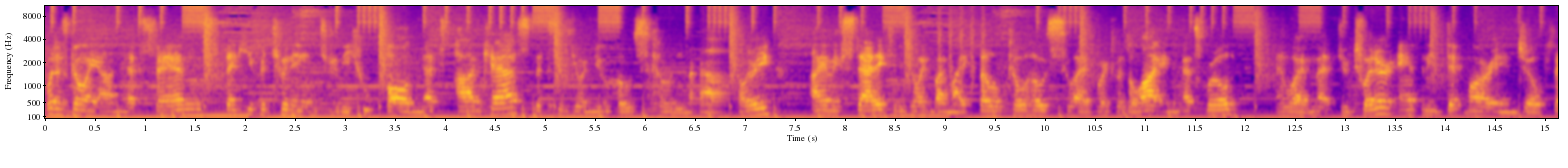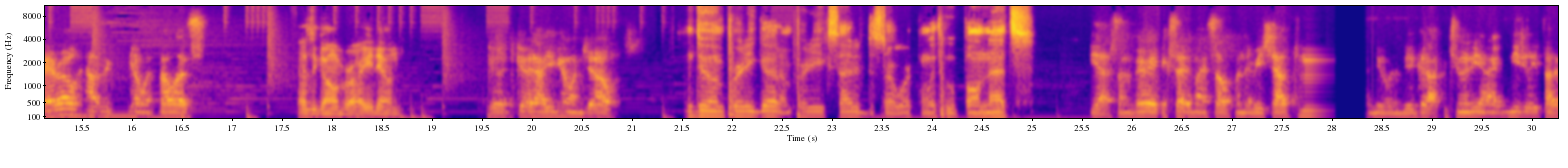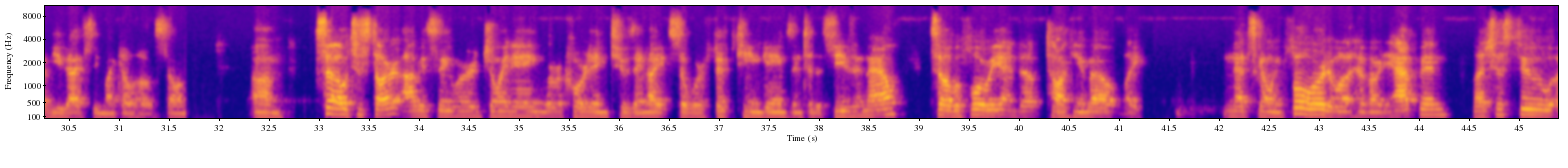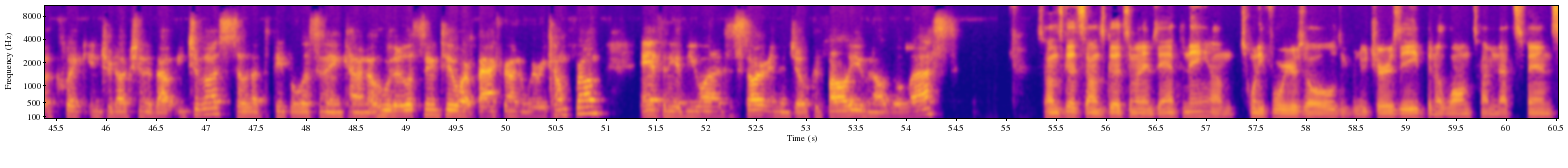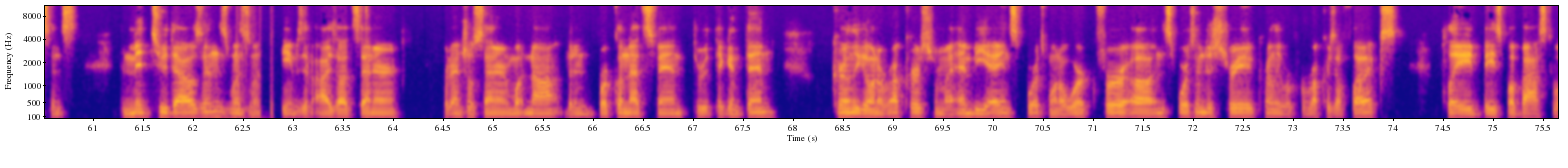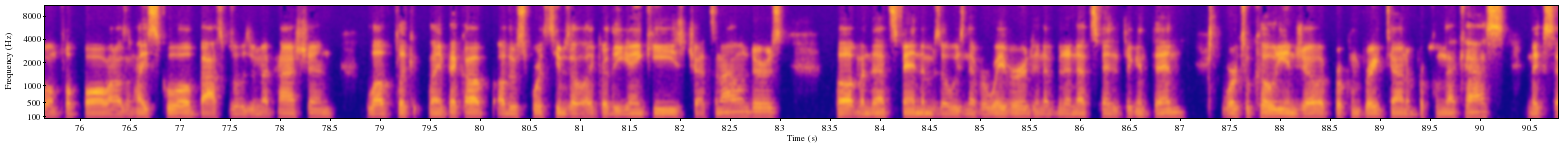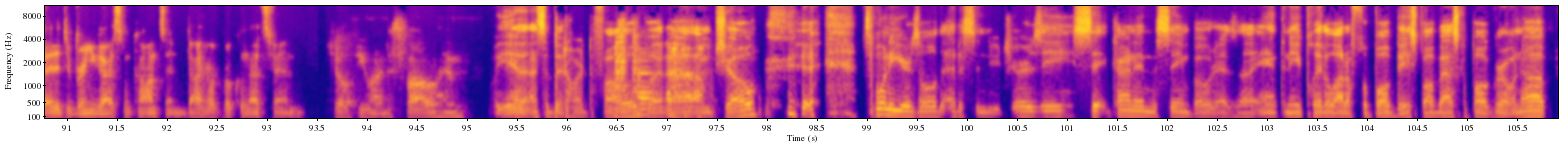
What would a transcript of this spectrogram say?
What is going on, Nets fans? Thank you for tuning into the Hoopball Nets podcast. This is your new host, Cody Mallory. I am ecstatic to be joined by my fellow co-hosts who I've worked with a lot in the Nets world and who I've met through Twitter, Anthony Dittmar and Joe Ferro. How's it going, fellas? How's it going, bro? How you doing? Good, good. How you going, Joe? I'm doing pretty good. I'm pretty excited to start working with Hoopball Nets. Yes, I'm very excited myself when they reached out to me. I knew it would be a good opportunity. And I immediately thought of you guys to be my co-host. So, um, so to start, obviously we're joining, we're recording Tuesday night, so we're 15 games into the season now. So before we end up talking about like Nets going forward and what have already happened, let's just do a quick introduction about each of us so that the people listening kind of know who they're listening to, our background, and where we come from. Anthony, if you wanted to start, and then Joe could follow you, and I'll go last. Sounds good. Sounds good. So my name's Anthony. I'm 24 years old. I'm from New Jersey. Been a longtime Nets fan since the mid 2000s. Went to games at Izod Center, Prudential Center, and whatnot. Been a Brooklyn Nets fan through thick and thin. Currently going to Rutgers for my MBA in sports. Want to work for uh, in the sports industry. Currently work for Rutgers Athletics. Played baseball, basketball, and football when I was in high school. Basketball was always been my passion. Love play, playing pickup. Other sports teams I like are the Yankees, Jets, and Islanders. But my Nets fandom has always never wavered, and I've been a Nets fan through thick and thin. Worked with Cody and Joe at Brooklyn Breakdown and Brooklyn Netcast. I'm excited to bring you guys some content. Diehard Brooklyn Nets fan. Joe, if you want to just follow him. Well, yeah, that's a bit hard to follow, but uh, I'm Joe, 20 years old, Edison, New Jersey. Sit kind of in the same boat as uh, Anthony. Played a lot of football, baseball, basketball growing up.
